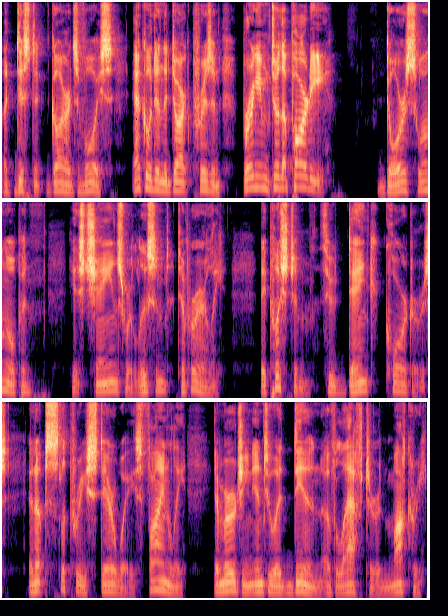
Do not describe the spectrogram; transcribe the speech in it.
a distant guard's voice echoed in the dark prison Bring him to the party! Doors swung open. His chains were loosened temporarily. They pushed him through dank corridors and up slippery stairways, finally emerging into a din of laughter and mockery.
